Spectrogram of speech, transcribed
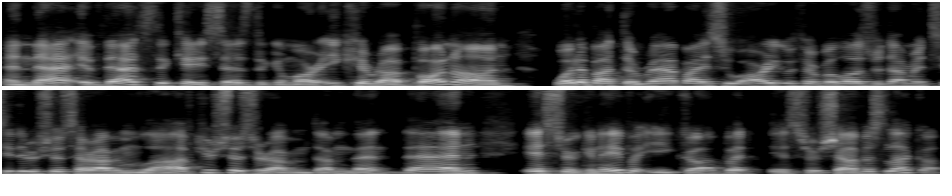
And that, if that's the case, says the Gemara, Ike Rabbanon, what about the rabbis who argue with Rabbi Lazar, Rishus Harabim Lav, Kirshus Harabim Dam, then, then Isser Geneva Ika, but Isser Shabbos Leka.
